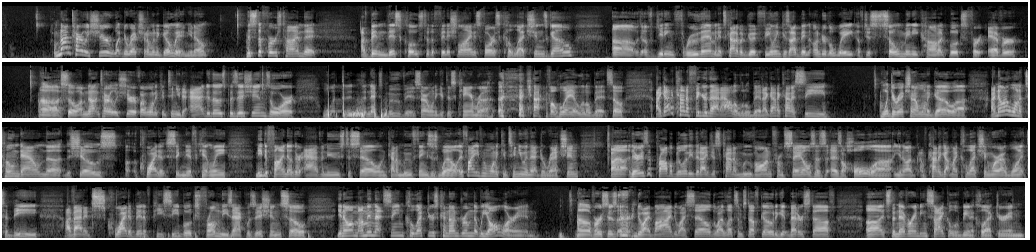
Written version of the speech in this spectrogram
I'm not entirely sure what direction I'm going to go in. You know, this is the first time that I've been this close to the finish line as far as collections go. Uh, of getting through them, and it's kind of a good feeling because I've been under the weight of just so many comic books forever. Uh, so I'm not entirely sure if I want to continue to add to those positions or what the, the next move is. Sorry, I want to get this camera kind of away a little bit. So I got to kind of figure that out a little bit. I got to kind of see what direction I want to go. Uh, I know I want to tone down the the shows uh, quite significantly. Need to find other avenues to sell and kind of move things as well. If I even want to continue in that direction, uh, there is a probability that I just kind of move on from sales as, as a whole. Uh, you know, I've, I've kind of got my collection where I want it to be. I've added quite a bit of PC books from these acquisitions, so you know, I'm, I'm in that same collector's conundrum that we all are in. Uh, versus do I buy, do I sell, do I let some stuff go to get better stuff? Uh, it's the never ending cycle of being a collector. And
